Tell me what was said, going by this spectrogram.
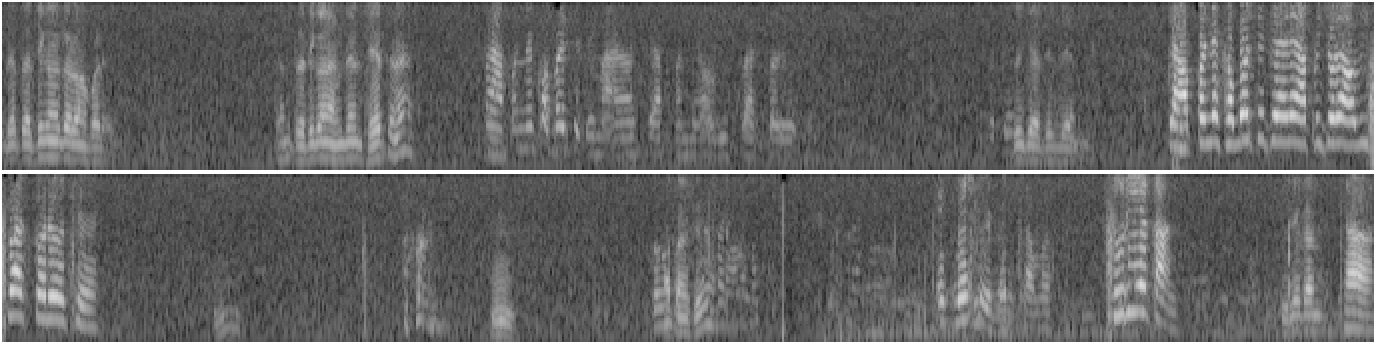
એટલે પ્રતિક્રમણ કરવા પડે. તને પ્રતિક્રમણ સમજણ છે તને? પણ આપણને ખબર છે કે માણસે આપણને અવિશ્વાસ કર્યો છે. શું કે છે બેન? કે આપણને ખબર છે કે એને આપણી જોડે અવિશ્વાસ કર્યો છે? સૂર્યકાંત. સૂર્યકાંત? હા.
